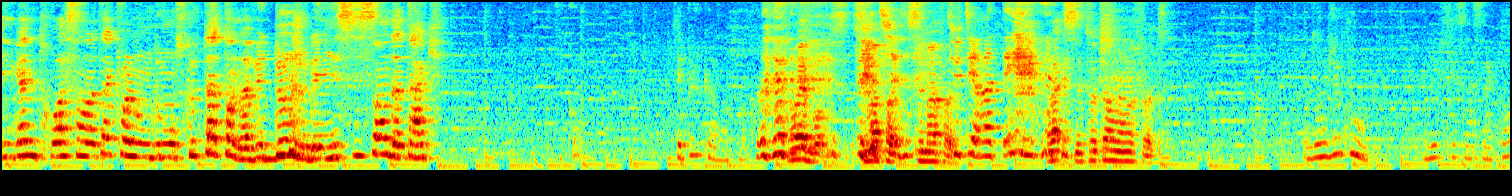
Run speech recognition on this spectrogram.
il gagne 300 d'attaque fois le nombre de monstres que t'as. T'en avais deux, je gagnais 600 d'attaque. C'est quoi C'est plus le cas maintenant. Ouais, bon, faute, c'est ma faute. Tu t'es raté. Ouais, c'est totalement ma faute. Donc du coup, 1650,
